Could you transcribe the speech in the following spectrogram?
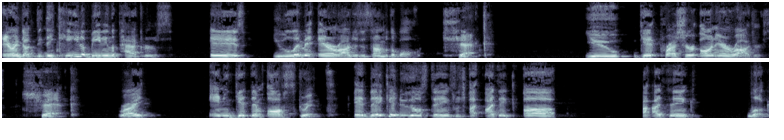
Aaron Duck. The, key to beating the Packers is you limit Aaron Rodgers' time with the ball. Check. You get pressure on Aaron Rodgers. Check. Right? And you get them off script. If they can do those things, which I, I think uh I, I think look,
